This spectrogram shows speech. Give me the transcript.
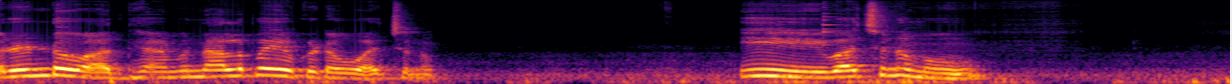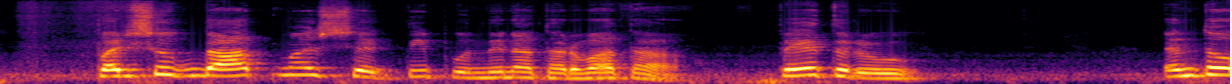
రెండవ అధ్యాయము నలభై ఒకటవ వచనం. ఈ వచనము పరిశుద్ధాత్మ శక్తి పొందిన తర్వాత పేతురు ఎంతో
